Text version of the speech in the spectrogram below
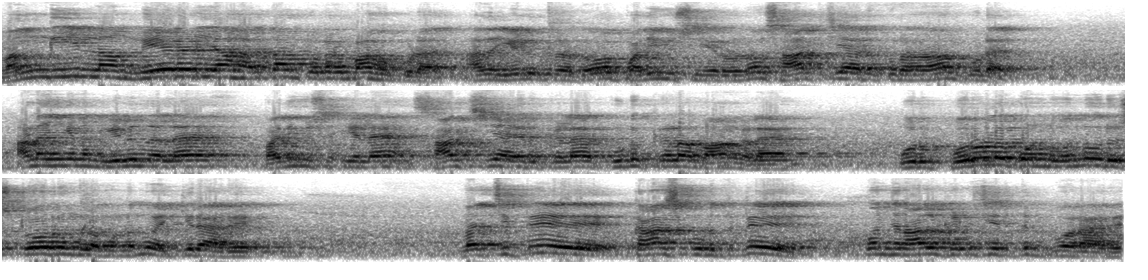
வங்கியில் நாம் நேரடியாகத்தான் தொடர்பாக கூடாது அதை எழுதுறதோ பதிவு செய்கிறதோ சாட்சியாக இருக்கிறதோ கூடாது ஆனால் இங்கே நம்ம எழுதலை பதிவு செய்யலை சாட்சியாக இருக்கலை கொடுக்கல வாங்கலை ஒரு பொருளை கொண்டு வந்து ஒரு ஸ்டோர் ரூமில் கொண்டு வந்து வைக்கிறாரு. வச்சுட்டு காசு கொடுத்துட்டு கொஞ்ச நாள் கழிச்சு எடுத்துகிட்டு போகிறாரு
